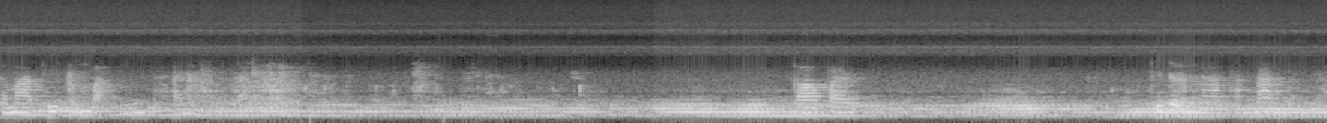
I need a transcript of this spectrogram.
สมาธิสมบัตินี้ภายในใจต่อไปพิจารณาทางด้านปัญญา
